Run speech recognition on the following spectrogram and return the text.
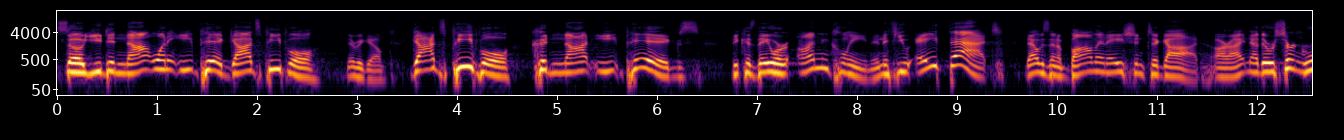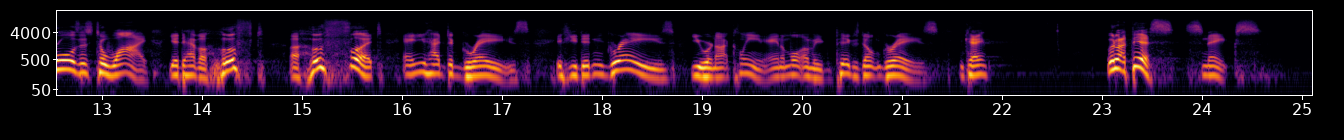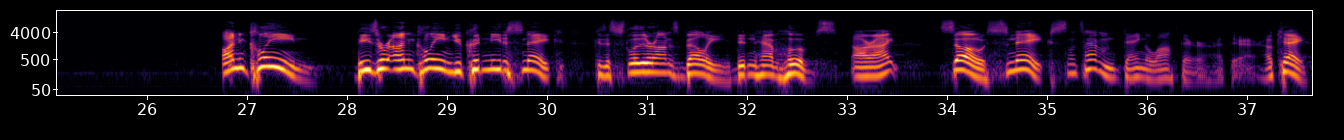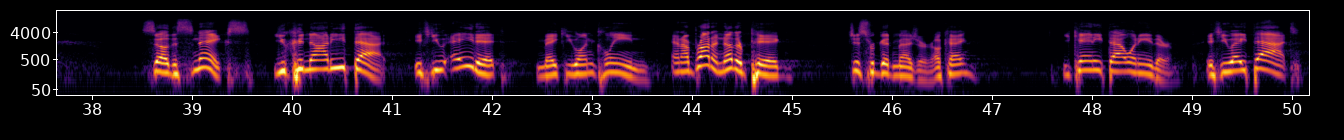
So you did not want to eat pig. God's people, there we go. God's people could not eat pigs because they were unclean. And if you ate that, that was an abomination to God. All right? Now, there were certain rules as to why. You had to have a hoofed a hoof foot and you had to graze. If you didn't graze, you were not clean. Animal, I mean, pigs don't graze. Okay? What about this? Snakes. Unclean. These are unclean. You couldn't eat a snake because it slithered on its belly, didn't have hooves. All right? So, snakes. Let's have them dangle off there, right there. Okay. So, the snakes, you could not eat that. If you ate it, make you unclean. And I brought another pig just for good measure, okay? You can't eat that one either. If you ate that,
